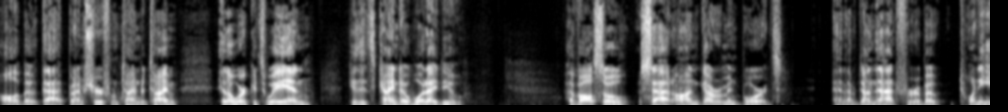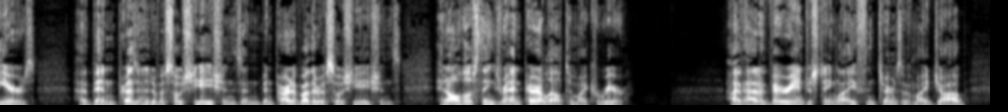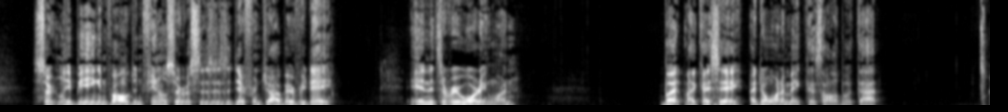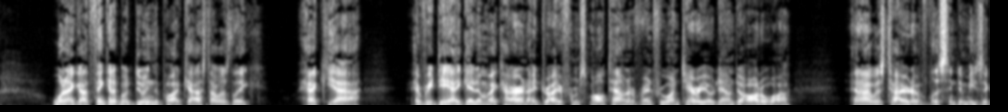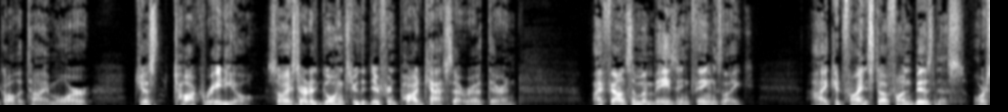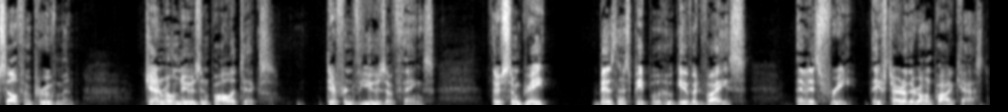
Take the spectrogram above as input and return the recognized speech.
all about that, but I'm sure from time to time it'll work its way in because it's kind of what I do. I've also sat on government boards, and I've done that for about 20 years. I've been president of associations and been part of other associations, and all those things ran parallel to my career. I've had a very interesting life in terms of my job. Certainly, being involved in funeral services is a different job every day, and it's a rewarding one. But, like I say, I don't want to make this all about that. When I got thinking about doing the podcast, I was like, heck yeah. Every day I get in my car and I drive from small town of Renfrew, Ontario down to Ottawa and I was tired of listening to music all the time or just talk radio. So I started going through the different podcasts that were out there and I found some amazing things like I could find stuff on business or self improvement, general news and politics, different views of things. There's some great business people who give advice and it's free. They've started their own podcast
